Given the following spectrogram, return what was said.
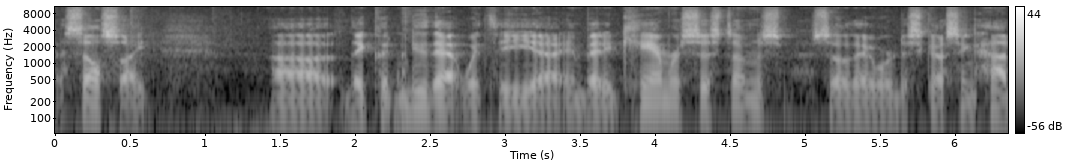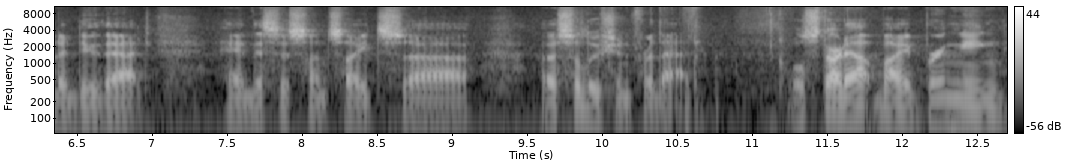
a cell site. Uh, they couldn't do that with the uh, embedded camera systems, so they were discussing how to do that and this is Sunsight's uh, solution for that. We'll start out by bringing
